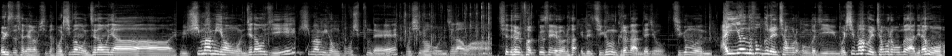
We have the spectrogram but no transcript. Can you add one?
여기서 사냥합시다. 모심함 언제 나오냐? 아, 우리 쉬마미 형 언제 나오지? 쉬 마미 형 보고 싶은데 모심함 언제 나와? 채널 바꾸세요라. 근데 지금은 그러면 안 되죠. 지금은 아이언 호그를 잡으러 온 거지 모심함을 잡으러 온 건 아니라고.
